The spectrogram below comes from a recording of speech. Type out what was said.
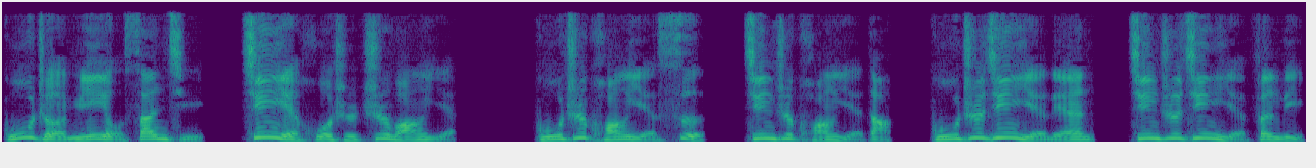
古者民有三急，今也或是之亡也。”古之狂也肆，今之狂也荡；古之今也廉，今之今也奋力；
